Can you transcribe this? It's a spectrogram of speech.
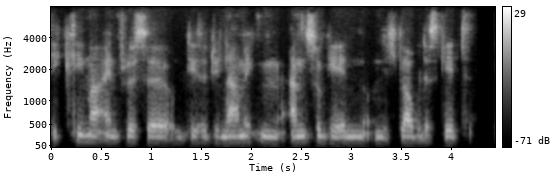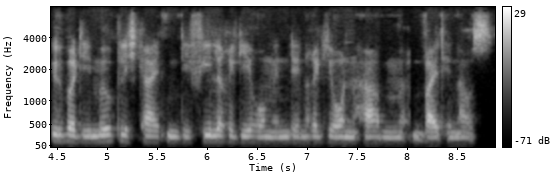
die Klimaeinflüsse und diese Dynamiken anzugehen. Und ich glaube, das geht über die Möglichkeiten, die viele Regierungen in den Regionen haben, weit hinaus.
